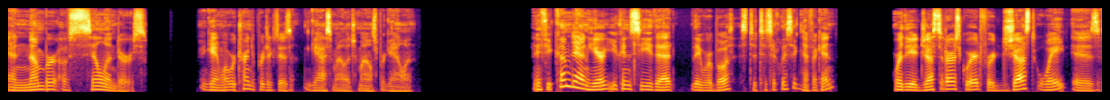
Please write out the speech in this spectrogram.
and number of cylinders. Again, what we're trying to predict is gas mileage, miles per gallon. And if you come down here, you can see that they were both statistically significant, where the adjusted R squared for just weight is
